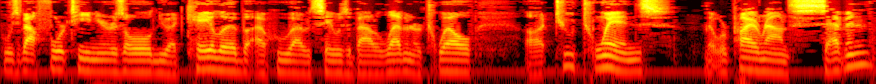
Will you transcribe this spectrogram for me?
who was about 14 years old. You had Caleb, uh, who I would say was about 11 or 12. Uh, two twins that were probably around seven,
